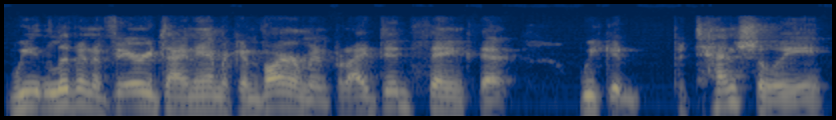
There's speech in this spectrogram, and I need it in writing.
we live in a very dynamic environment. But i did think that we could potentially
